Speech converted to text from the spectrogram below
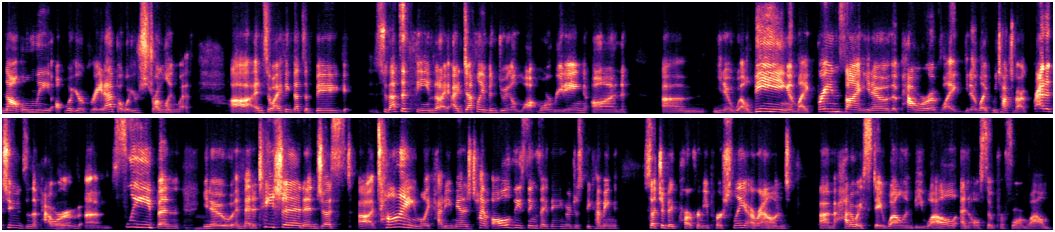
not only what you're great at but what you're struggling with. Uh, and so i think that's a big so that's a theme that I, I definitely have been doing a lot more reading on um you know well-being and like brain mm-hmm. science you know the power of like you know like we talked about gratitudes and the power of um, sleep and mm-hmm. you know and meditation and just uh time like how do you manage time? All of these things i think are just becoming such a big part for me personally around um, how do i stay well and be well and also perform well?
